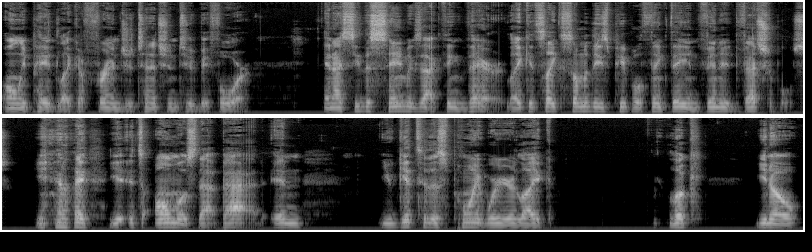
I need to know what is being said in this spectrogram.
only paid like a fringe attention to before and I see the same exact thing there. Like it's like some of these people think they invented vegetables. You know, like it's almost that bad. And you get to this point where you're like, look, you know,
